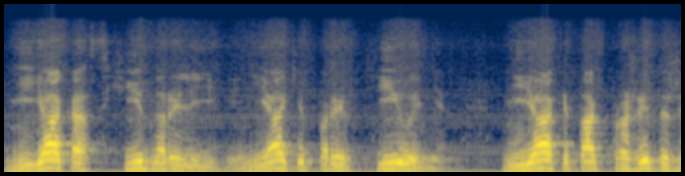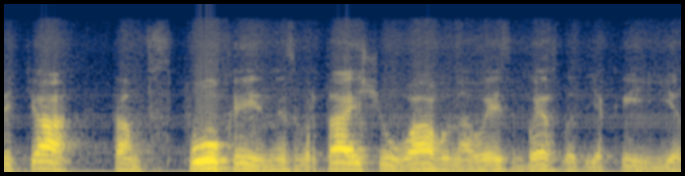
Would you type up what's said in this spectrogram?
Ніяка східна релігія, ніякі перевтілення, ніяке так прожити життя там в спокої, не звертаючи увагу на весь безлад, який є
